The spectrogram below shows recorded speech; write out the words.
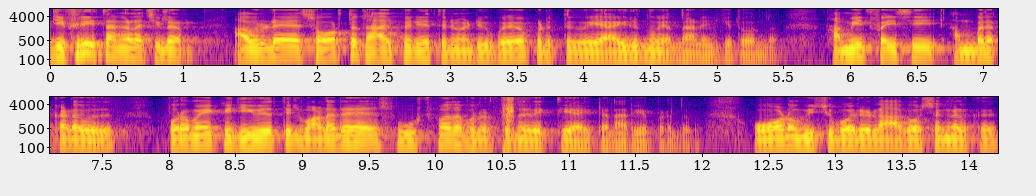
ജിഫ്രി തങ്ങളെ ചിലർ അവരുടെ സ്വാർത്ഥ താല്പര്യത്തിന് വേണ്ടി ഉപയോഗപ്പെടുത്തുകയായിരുന്നു എന്നാണ് എനിക്ക് തോന്നുന്നത്. ഹമീദ് ഫൈസി അമ്പലക്കടവ് പുറമേക്ക് ജീവിതത്തിൽ വളരെ സൂക്ഷ്മത പുലർത്തുന്ന ഒരു വ്യക്തിയായിട്ടാണ് അറിയപ്പെടുന്നത്. ഓണം വിഷു പോലെയുള്ള ആഘോഷങ്ങൾക്ക്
